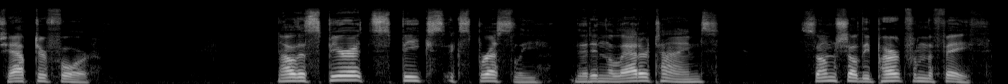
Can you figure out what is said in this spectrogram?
Chapter 4 Now the Spirit speaks expressly that in the latter times some shall depart from the faith,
